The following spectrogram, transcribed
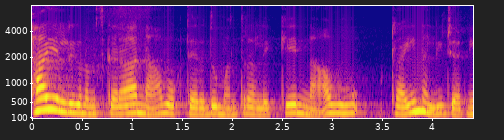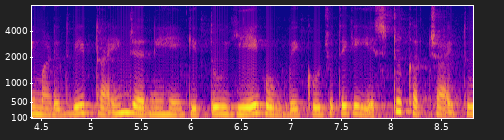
ಹಾಯ್ ಎಲ್ರಿಗೂ ನಮಸ್ಕಾರ. ನಾವು ಹೋಗ್ತಾ ಇರೋದು ಮಂತ್ರಾಲಯಕ್ಕೆ. ನಾವು ಟ್ರೈನಲ್ಲಿ ಜರ್ನಿ ಮಾಡಿದ್ವಿ. ಟ್ರೈನ್ ಜರ್ನಿ ಹೇಗಿತ್ತು? ಹೇಗೆ ಹೋಗಬೇಕು? ಜೊತೆಗೆ ಎಷ್ಟು ಖರ್ಚಾಯಿತು?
